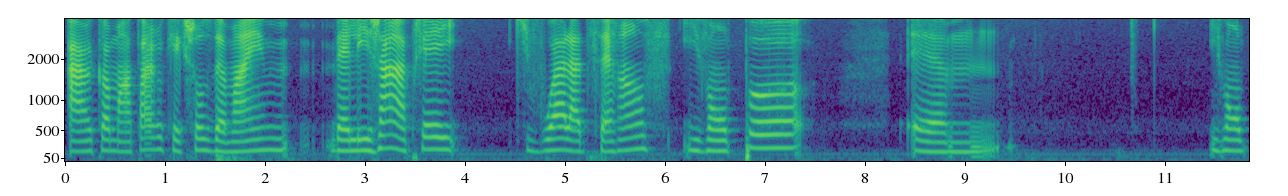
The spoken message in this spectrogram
à un commentaire ou quelque chose de même, ben les gens après qui voient la différence, ils vont pas euh, ils vont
